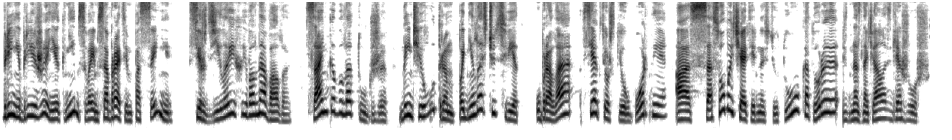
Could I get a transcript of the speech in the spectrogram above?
пренебрежение к ним, своим собратьям по сцене, сердило их и волновало. Санька была тут же. Нынче утром поднялась чуть свет, убрала все актерские уборные, а с особой тщательностью ту, которая предназначалась для Жорж.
